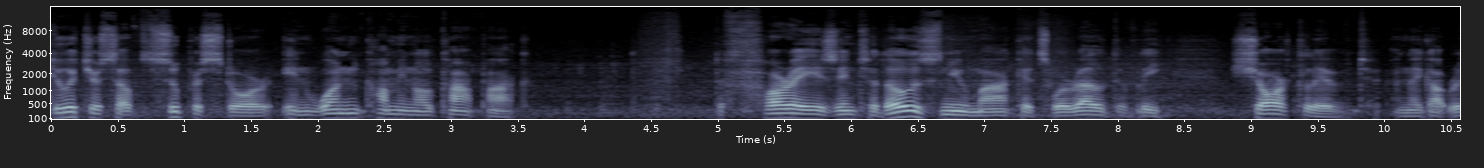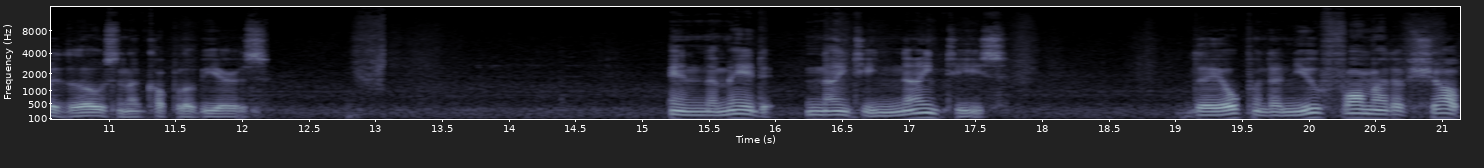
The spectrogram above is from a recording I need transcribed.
do it yourself superstore in one communal car park. The forays into those new markets were relatively short lived, and they got rid of those in a couple of years. In the mid 1990s, they opened a new format of shop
